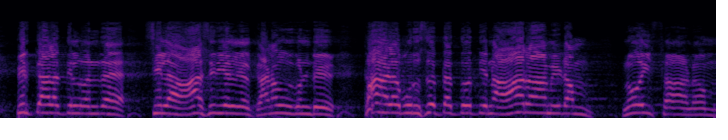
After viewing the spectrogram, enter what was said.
பிற்காலத்தில் வந்த சில ஆசிரியர்கள் கனவு கொண்டு காலபுருஷ தத்துவத்தின் ஆறாம் இடம் நோய் சாணம்.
